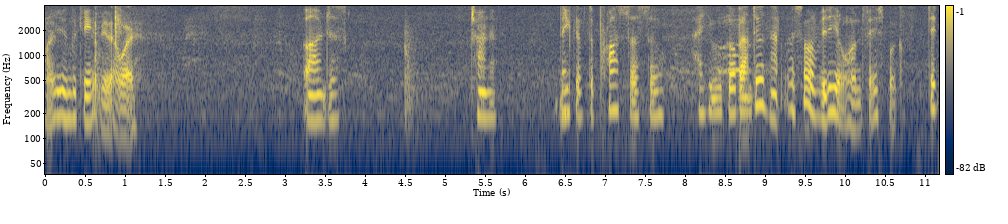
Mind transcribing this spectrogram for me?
Why are you looking at me that way? I'm just trying to think of the process of how you would go about doing that. I saw a video on Facebook Did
